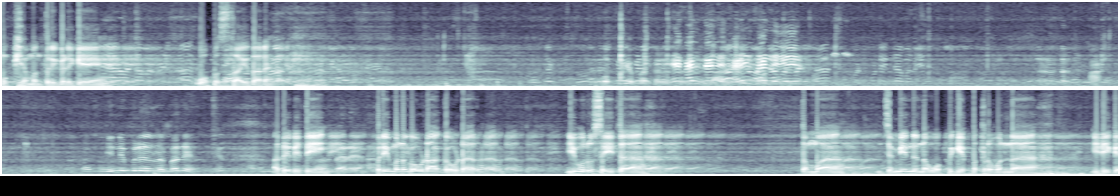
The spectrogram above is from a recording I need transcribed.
ಮುಖ್ಯಮಂತ್ರಿಗಳಿಗೆ ಒಪ್ಪಿಸ್ತಾ ಇದ್ದಾರೆ. ಇನ್ನಿಬ್ಬರು ಬರ್ರಿ ಅದೇ ರೀತಿ ಪ್ರೇಮನಗೌಡ ಗೌಡರ್ ಇವರು ಸಹಿತ ತಮ್ಮ ಜಮೀನಿನ ಒಪ್ಪಿಗೆ ಪತ್ರವನ್ನು ಇದೀಗ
